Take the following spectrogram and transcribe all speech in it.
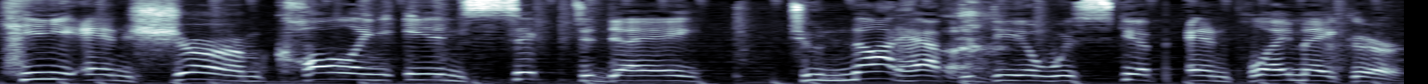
Key and Sherm calling in sick today to not have to deal with Skip and Playmaker.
